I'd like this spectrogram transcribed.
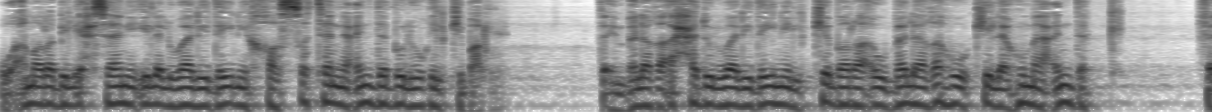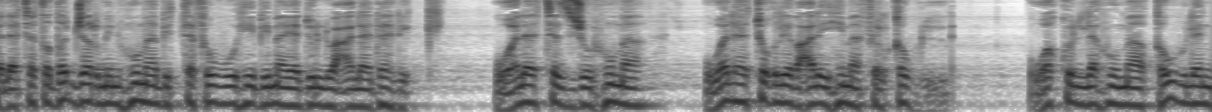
وأمر بالإحسان إلى الوالدين خاصة عند بلوغ الكبر. فإن بلغ أحد الوالدين الكبر أو بلغه كلاهما عندك فلا تتضجر منهما بالتفوه بما يدل على ذلك ولا تزجرهما ولا تغلظ عليهما في القول وقل لهما قولا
